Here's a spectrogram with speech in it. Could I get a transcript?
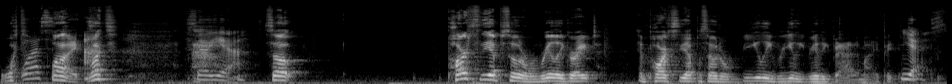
What? What? Why? What? So, yeah. So, parts of the episode are really great, and parts of the episode are really, really, really bad, in my opinion. Yes.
